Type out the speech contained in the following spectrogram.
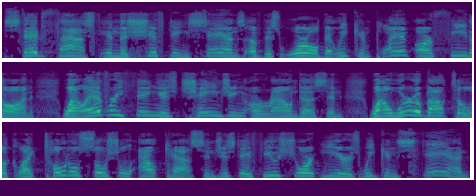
steadfast in the shifting sands of this world that we can plant our feet on while everything is changing around us. And while we're about to look like total social outcasts in just a few short years, we can stand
